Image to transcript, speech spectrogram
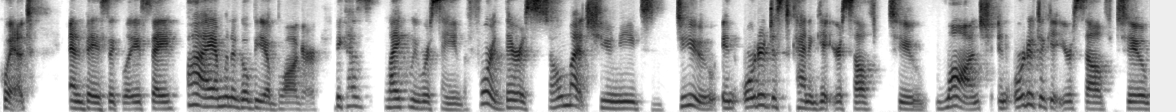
quit and basically say, Hi, I'm going to go be a blogger. Because, like we were saying before, there is so much you need to do in order just to kind of get yourself to launch, in order to get yourself to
